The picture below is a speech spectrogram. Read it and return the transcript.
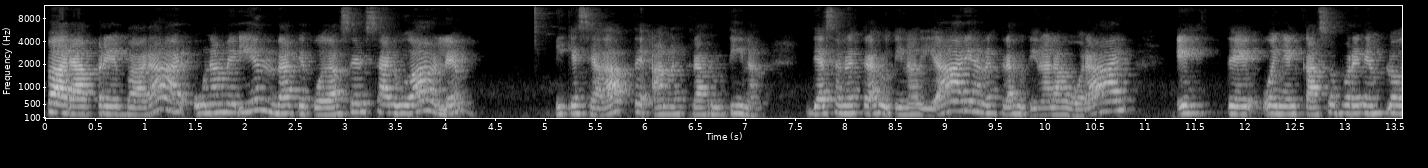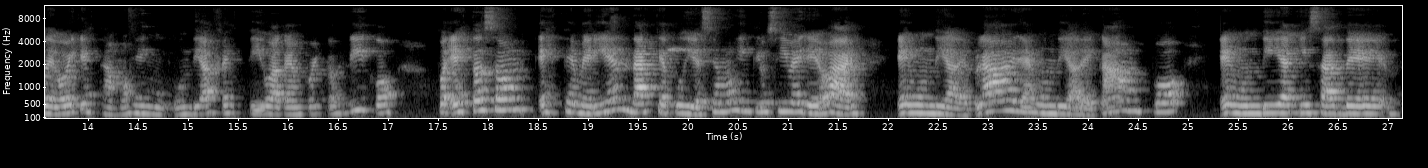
para preparar una merienda que pueda ser saludable y que se adapte a nuestra rutina, ya sea nuestra rutina diaria, nuestra rutina laboral, este, o en el caso, por ejemplo, de hoy que estamos en un día festivo acá en Puerto Rico, pues estos son este, meriendas que pudiésemos inclusive llevar en un día de playa, en un día de campo, en un día quizás de,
